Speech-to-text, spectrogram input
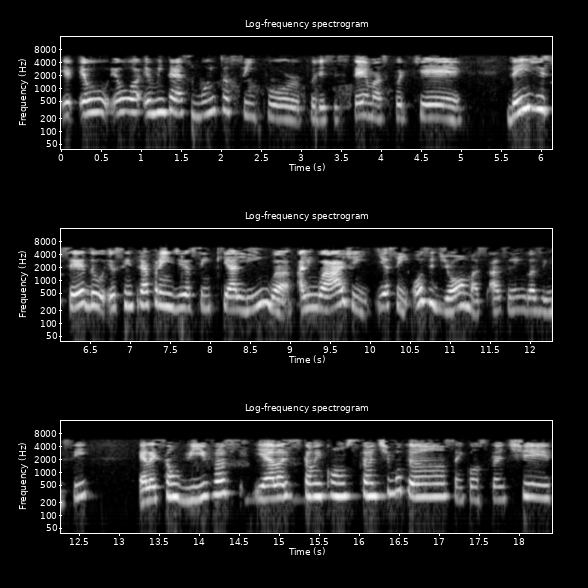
Eu, eu, eu, eu me interesso muito, assim, por, por esses temas, porque desde cedo eu sempre aprendi, assim, que a língua, a linguagem e, assim, os idiomas, as línguas em si, elas são vivas e elas estão em constante mudança, em constante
